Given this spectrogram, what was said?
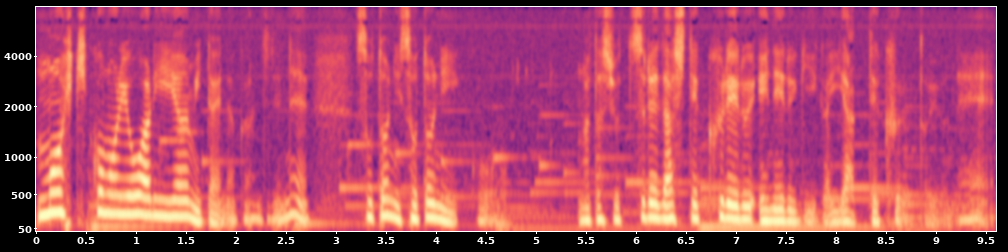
うもう引きこもり終わりやみたいな感じでね外に外にこう私を連れ出してくれるエネルギーがやってくるというね。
